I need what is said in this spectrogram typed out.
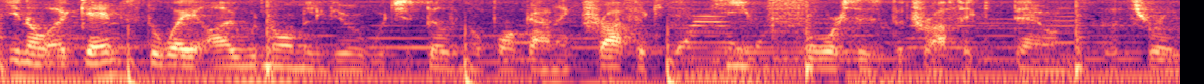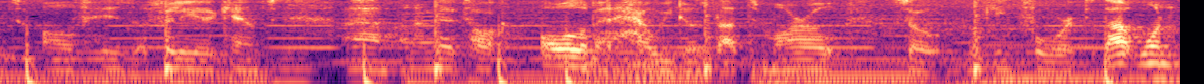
you know, against the way I would normally do it, which is building up organic traffic, he forces the traffic down the throats of his affiliate accounts. Um, and I'm going to talk all about how he does that tomorrow. So, looking forward to that one.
